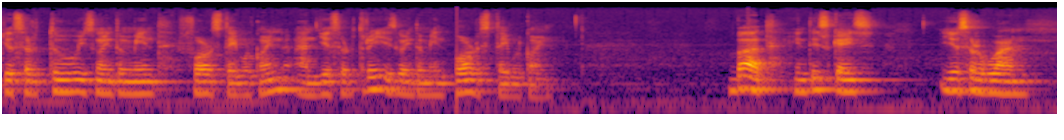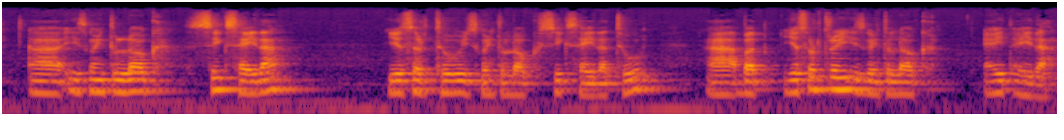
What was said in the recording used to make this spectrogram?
user two is going to mint four stablecoin, and user three is going to mint four stablecoin. But in this case, user one uh, is going to lock six ADA user 2 is going to lock 6 ADA 2 uh, but user 3 is going to lock 8 ADA.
